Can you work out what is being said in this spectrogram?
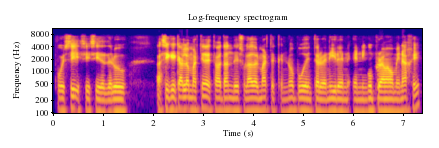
Pues sí, sí, sí, desde luego. Así que Carlos Martínez estaba tan desolado el martes que no pudo intervenir en, en ningún programa de homenaje.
